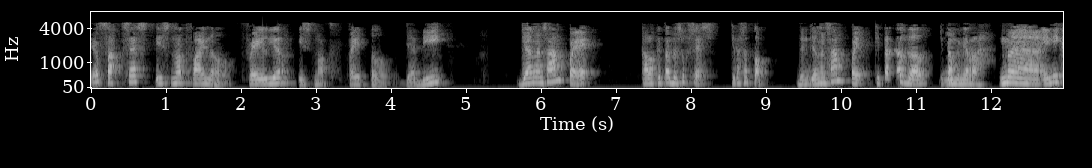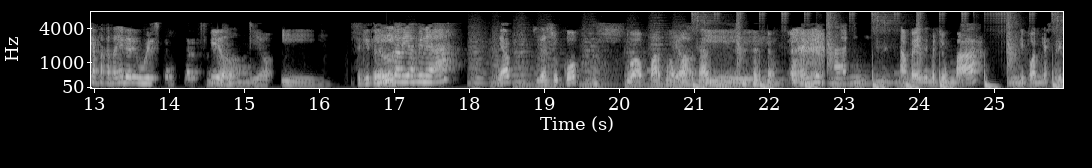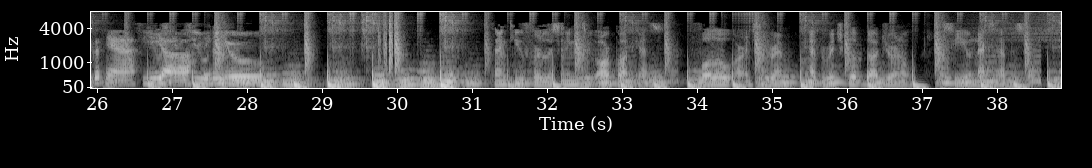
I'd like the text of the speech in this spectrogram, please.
Yep. Success is not final, failure is not fatal. Jadi jangan sampai kalau kita udah sukses kita stop dan jangan sampai kita gagal kita hmm. menyerah. Nah ini kata-katanya dari Winston Churchill. Hmm. Yoi. Segitu dulu kali ya Vin ya. Yap, sudah cukup. Dua part memuaskan. Sampai berjumpa di podcast berikutnya. See you. See you. Thank you. Thank you for listening to our podcast. Follow our Instagram at richclub.journal. See you next episode.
